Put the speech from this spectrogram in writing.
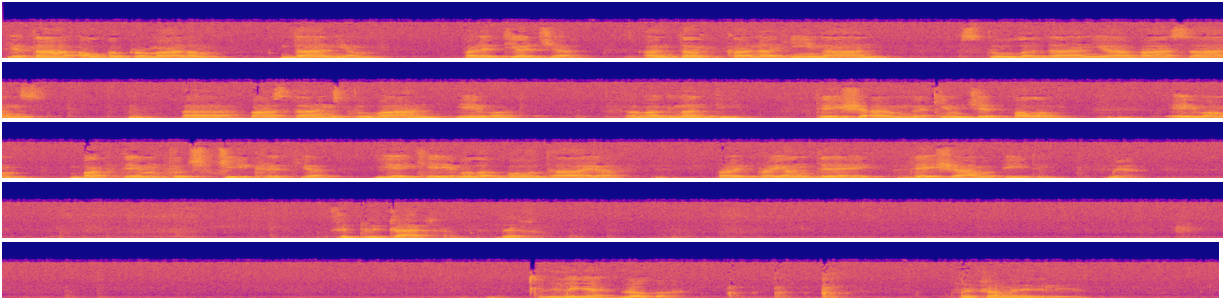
यथा औपप्रमाणं धान्यं परित्यज्य अन्तः kimchit phalam evam bhaktim tuchjikritya ye kevala bodhaya prayante tesham apiti Yeah. Simply tiresome. That's. Religion, no God. There are so many religions.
